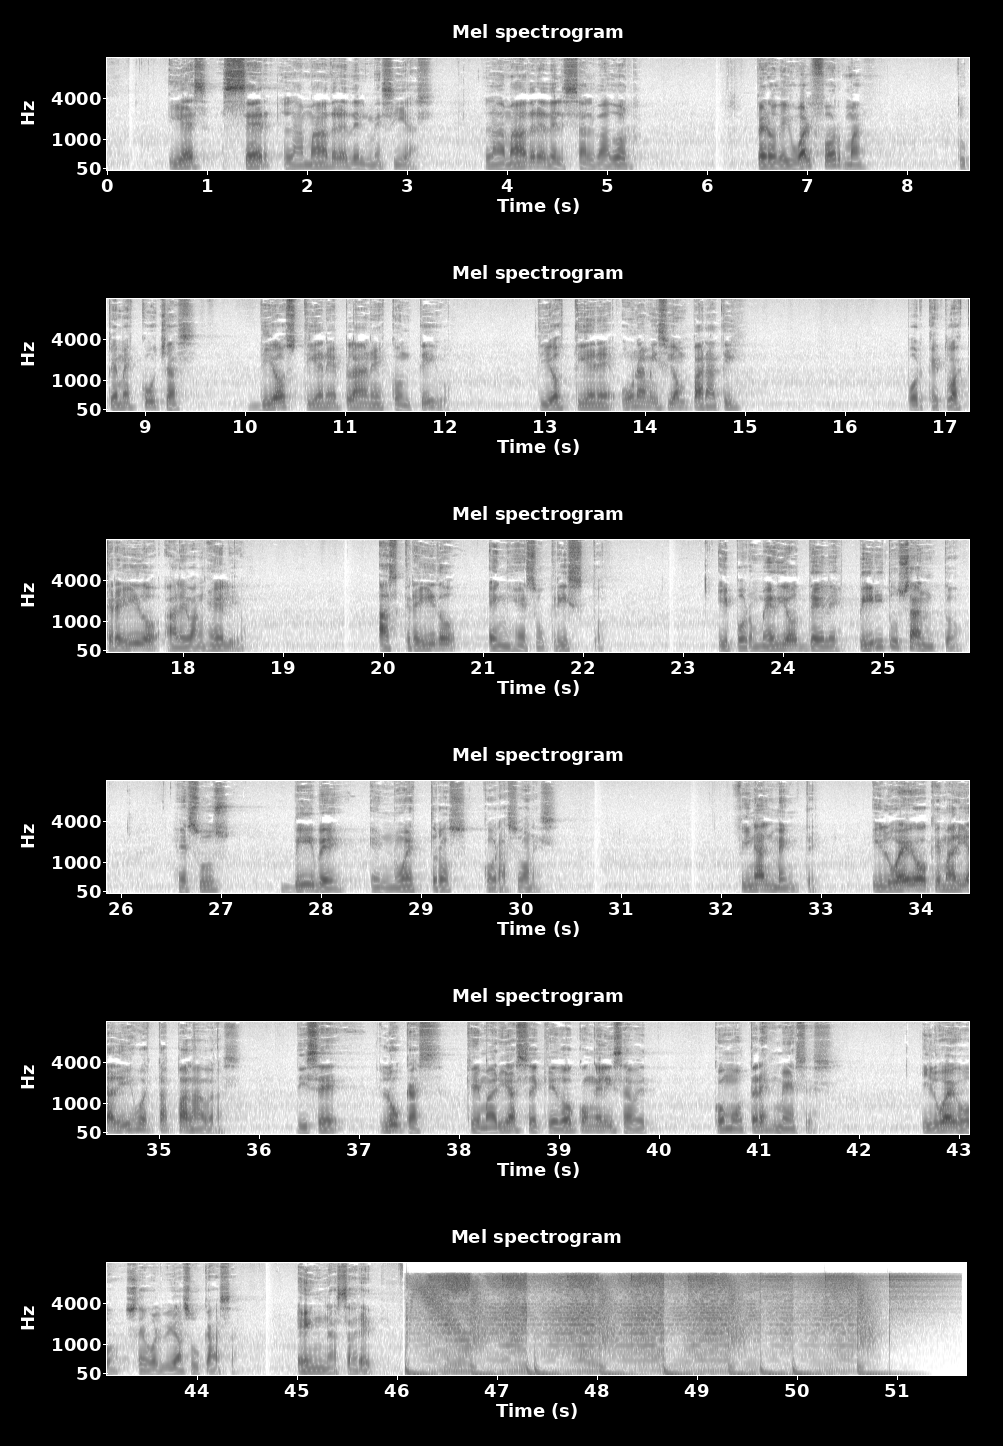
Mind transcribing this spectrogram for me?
y es ser la madre del Mesías, la madre del Salvador. Pero de igual forma, tú que me escuchas, Dios tiene planes contigo. Dios tiene una misión para ti, porque tú has creído al Evangelio, has creído en Jesucristo, y por medio del Espíritu Santo, Jesús vive en nuestros corazones. Finalmente, y luego que María dijo estas palabras, dice Lucas que María se quedó con Elizabeth como tres meses y luego se volvió a su casa en Nazaret.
